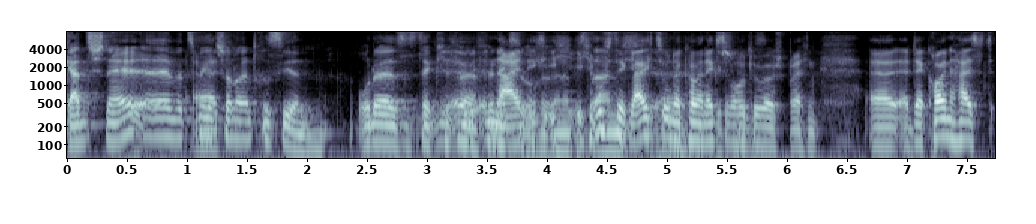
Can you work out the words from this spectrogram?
Ganz schnell äh, wird es mich äh, jetzt schon noch interessieren. Oder ist es der Cliffhanger für Nein, nächste Woche? Nein, ich, ich, ich rufe dir gleich äh, zu und dann können wir nächste Woche drüber sprechen. Äh, der Coin heißt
